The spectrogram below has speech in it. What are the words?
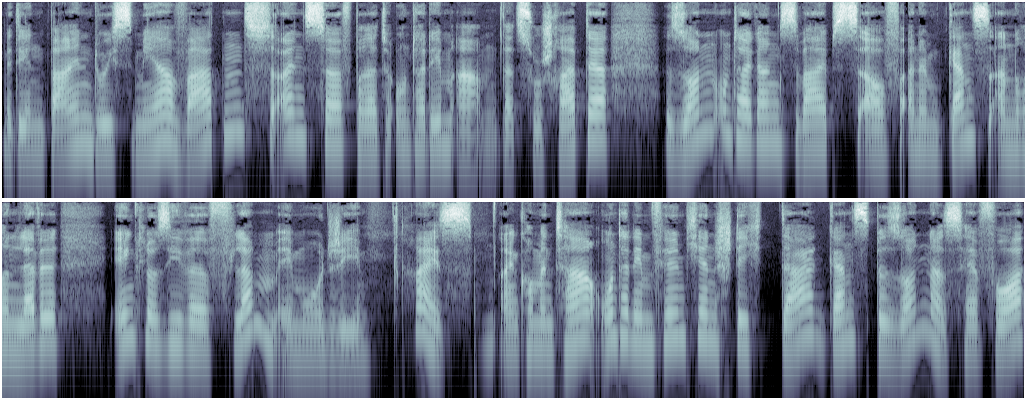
Mit den Beinen durchs Meer wartend, ein Surfbrett unter dem Arm. Dazu schreibt er Sonnenuntergangsvibes auf einem ganz anderen Level, inklusive Flammen-Emoji heiß. Ein Kommentar unter dem Filmchen sticht da ganz besonders hervor,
